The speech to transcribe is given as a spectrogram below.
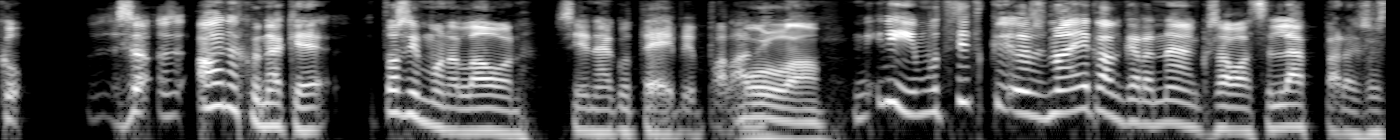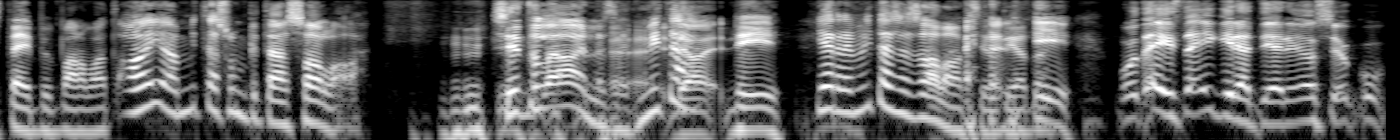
kun, se, aina kun näkee, tosi monella on siinä joku teipinpala. Mulla on. Niin, niin mutta sitten jos mä ekan kerran näen, kun sä avaat sen läppärin, jos teipinpala, että aijaa, mitä sun pitää salaa? Siitä tulee aina se, että mitä, Ja, niin, Jere, mitä sä salaat sieltä? niin, mutta ei sitä ikinä tiedä, jos joku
